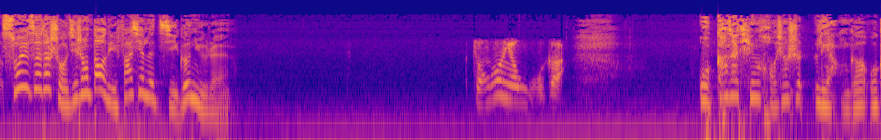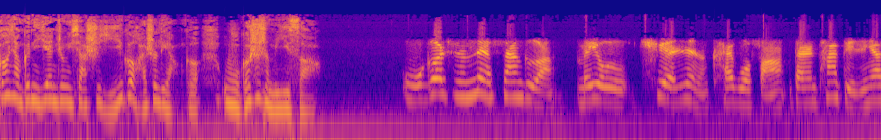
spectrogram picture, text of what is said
所以在他手机上到底发现了几个女人？总共有五个，我刚才听好像是两个，我刚想跟你验证一下是一个还是两个，五个是什么意思啊？五个是那三个没有确认开过房，但是他给人家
